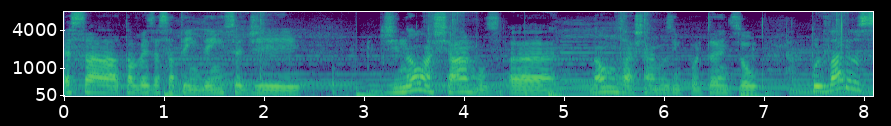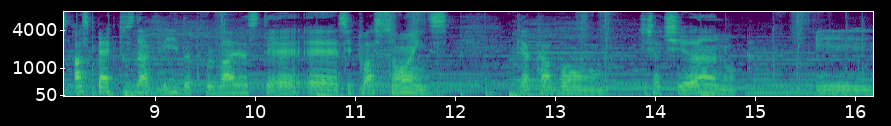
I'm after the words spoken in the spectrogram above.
essa talvez essa tendência de, de não acharmos uh, não nos acharmos importantes ou por vários aspectos da vida por várias é, é, situações que acabam te chateando e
